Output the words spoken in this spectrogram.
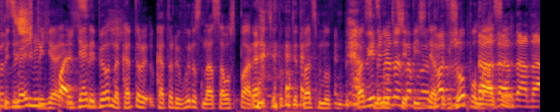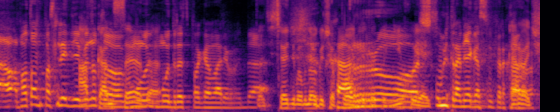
что защемить я, пальцы. я ребенок, который, который вырос на South Park е, типа, где 20 минут, 20 Где тебе минут все нужно пиздят и 20 в жопу да, да, да, да, а потом в последнюю А в минуту конце, му- да. мудрость проговаривают, да. Сегодня мы много чего Хорош, ультра-мега-супер Короче,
